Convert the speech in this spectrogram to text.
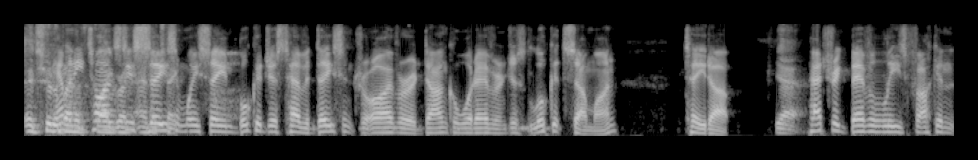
It should How many times this season we seen Booker just have a decent drive or a dunk or whatever and just look at someone teed up? Yeah, Patrick Beverley's fucking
